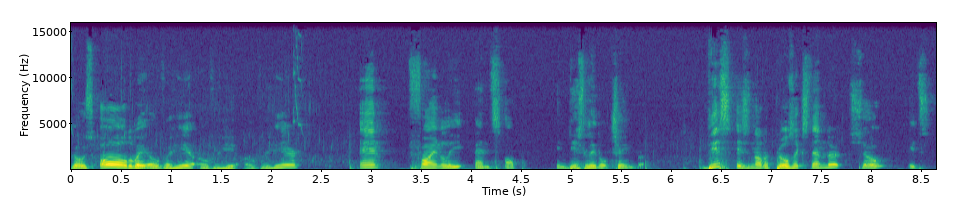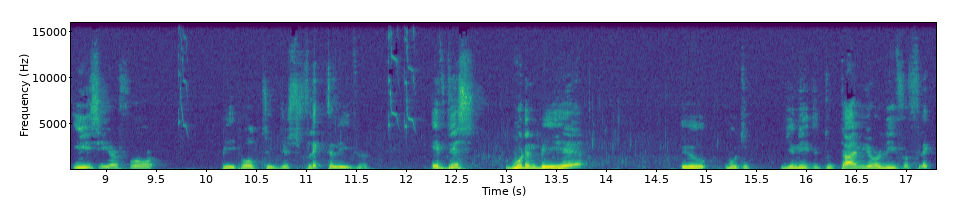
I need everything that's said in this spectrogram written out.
goes all the way over here, over here, over here, and finally ends up in this little chamber. This is not a pulse extender, so it's easier for people to just flick the lever. If this wouldn't be here, you would you needed to time your lever flick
